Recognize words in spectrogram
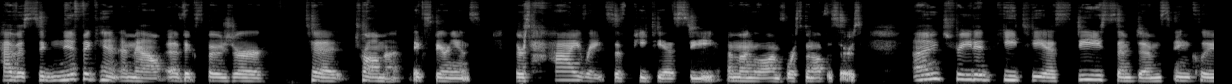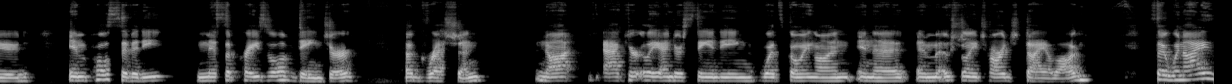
have a significant amount of exposure to trauma experience there's high rates of PTSD among law enforcement officers. Untreated PTSD symptoms include impulsivity, misappraisal of danger, aggression, not accurately understanding what's going on in an emotionally charged dialogue. So, when I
